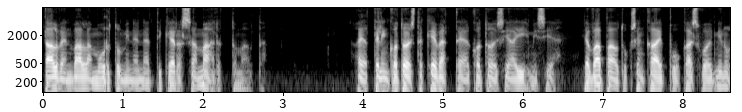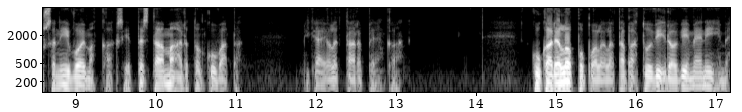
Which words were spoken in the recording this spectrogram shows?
Talven vallan murtuminen näytti kerrassaan mahdottomalta. Ajattelin kotoista kevättä ja kotoisia ihmisiä, ja vapautuksen kaipuu kasvoi minussa niin voimakkaaksi, että sitä on mahdoton kuvata, mikä ei ole tarpeenkaan. Kuukauden loppupuolella tapahtui vihdoin viimein ihme,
